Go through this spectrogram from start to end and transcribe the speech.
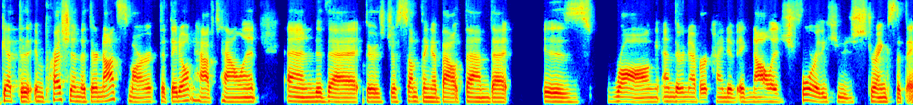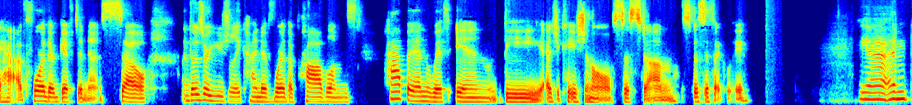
get the impression that they're not smart, that they don't have talent, and that there's just something about them that is wrong and they're never kind of acknowledged for the huge strengths that they have for their giftedness. So those are usually kind of where the problems happen within the educational system specifically. Yeah and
